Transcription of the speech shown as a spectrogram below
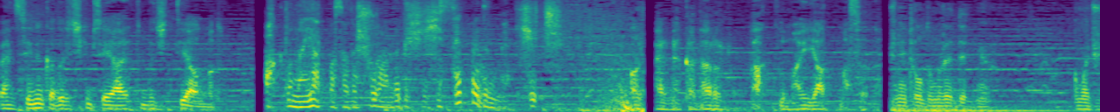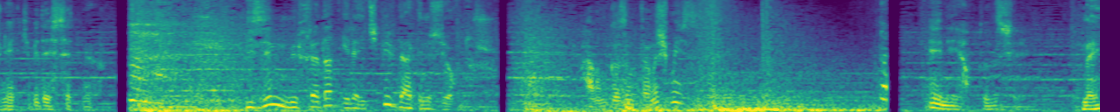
Ben senin kadar hiç kimseyi hayatımda ciddiye almadım. Aklına yatmasa da şuranda bir şey hissetmedin mi? Hiç. Her ne kadar aklıma yatmasa da. Cüneyt olduğumu reddetmiyorum. Ama Cüneyt gibi de hissetmiyorum. Bizim müfredat ile hiçbir derdimiz yoktur. Hanım kızım tanışmayız. En iyi yaptığınız şey Ne?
